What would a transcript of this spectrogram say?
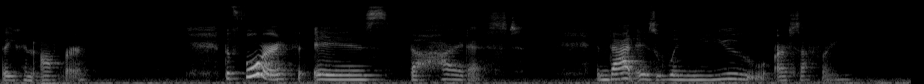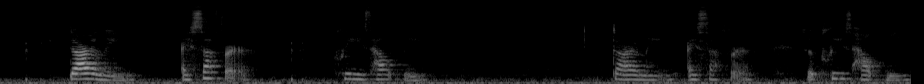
that you can offer. The fourth is the hardest, and that is when you are suffering. Darling, I suffer. Please help me. Darling, I suffer. So please help me.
